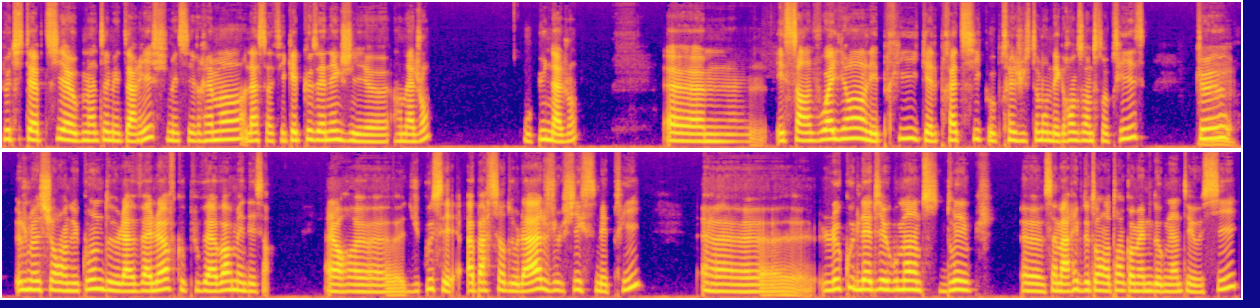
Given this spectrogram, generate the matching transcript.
petit à petit à augmenter mes tarifs, mais c'est vraiment là, ça fait quelques années que j'ai, heu, un agent ou une agent. Et c'est en voyant les prix qu'elle pratique auprès justement des grandes entreprises que je me suis rendu compte de la valeur que pouvaient avoir mes dessins. Alors, heu, du coup, c'est à partir de là, je fixe mes prix. Le coût de la vie augmente, donc ça m'arrive de temps en temps quand même d'augmenter aussi.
